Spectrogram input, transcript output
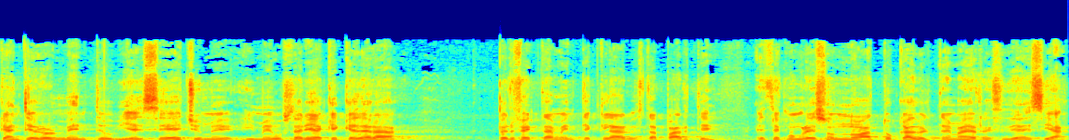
que anteriormente hubiese hecho. Y me, gustaría que quedara perfectamente claro esta parte. Este Congreso no ha tocado el tema de residencia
